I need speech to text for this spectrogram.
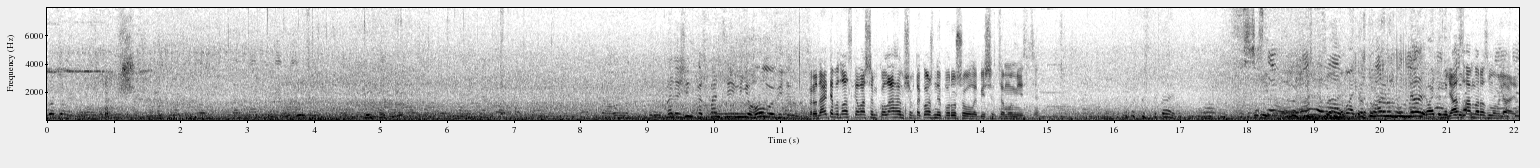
до цього. У мене жінка з пенсії мені голову відірвала. Передайте, будь ласка, вашим колегам, щоб також не порушували більше в цьому місці. Я з тобою розмовляю. Я з вами розмовляю.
